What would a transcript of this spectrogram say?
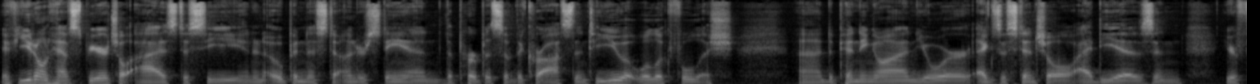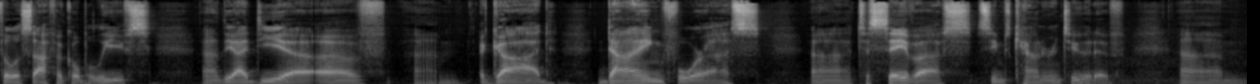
If you don't have spiritual eyes to see and an openness to understand the purpose of the cross, then to you it will look foolish uh, depending on your existential ideas and your philosophical beliefs. Uh, the idea of um, a God dying for us uh, to save us seems counterintuitive. Um,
